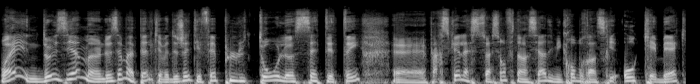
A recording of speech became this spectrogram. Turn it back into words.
Ouais, une deuxième, un deuxième appel qui avait déjà été fait plus tôt là, cet été, euh, parce que la situation financière des microbrasseries au Québec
